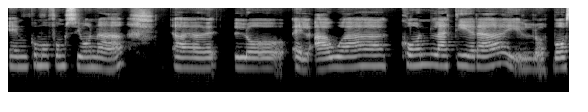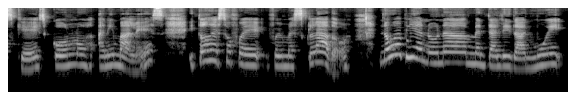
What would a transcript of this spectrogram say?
en cómo funciona ah, lo, el agua con la tierra y los bosques con los animales y todo eso fue, fue mezclado. No había una mentalidad muy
